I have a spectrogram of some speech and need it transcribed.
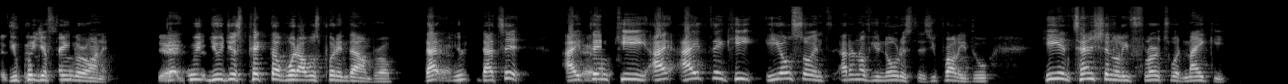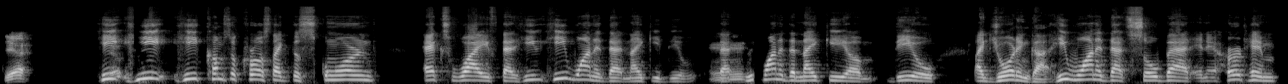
it's, You put your finger on it. yeah That, you, you just picked up what I was putting down, bro. That Yeah. you that's it. I Yeah. think he I I think he he also I don't know if you noticed this. You probably do. He intentionally flirts with Nike. yeah He Yep. he he comes across like the scorned ex-wife that he he wanted that Nike deal. That Mhm. he wanted the Nike um deal like Jordan got. He wanted that so bad, and it hurt him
